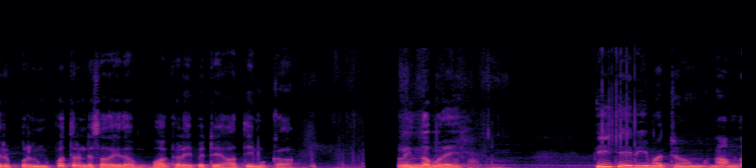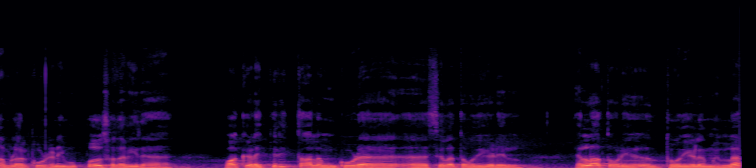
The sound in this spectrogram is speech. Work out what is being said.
திருப்பூரில் முப்பத்தி ரெண்டு சதவீத வாக்குகளை பெற்ற அதிமுக. இந்த முறை பிஜேபி மற்றும் நாம் தமிழர் கூட்டணி முப்பது சதவீத வாக்குகளை பிரித்தாலும் கூட சில தொகுதிகளில் எல்லா தொகுதி தொகுதிகளும் இல்லை.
